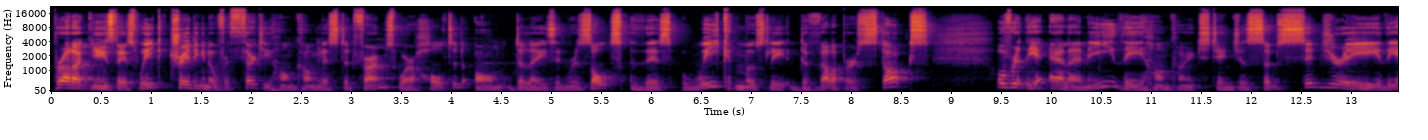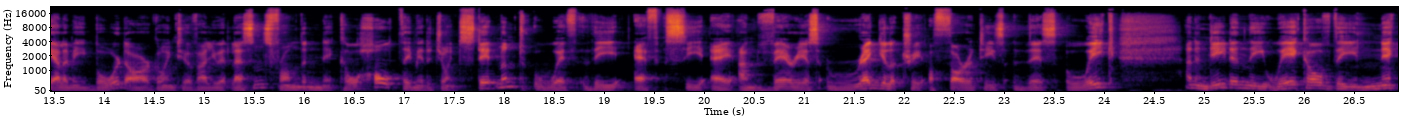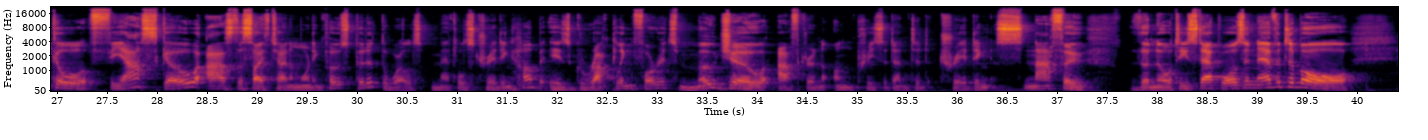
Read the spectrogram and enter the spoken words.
Product news this week trading in over 30 Hong Kong listed firms were halted on delays in results this week, mostly developer stocks. Over at the LME, the Hong Kong Exchange's subsidiary, the LME board are going to evaluate lessons from the nickel halt. They made a joint statement with the FCA and various regulatory authorities this week. And indeed, in the wake of the nickel fiasco, as the South China Morning Post put it, the world's metals trading hub is grappling for its mojo after an unprecedented trading snafu. The naughty step was inevitable.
